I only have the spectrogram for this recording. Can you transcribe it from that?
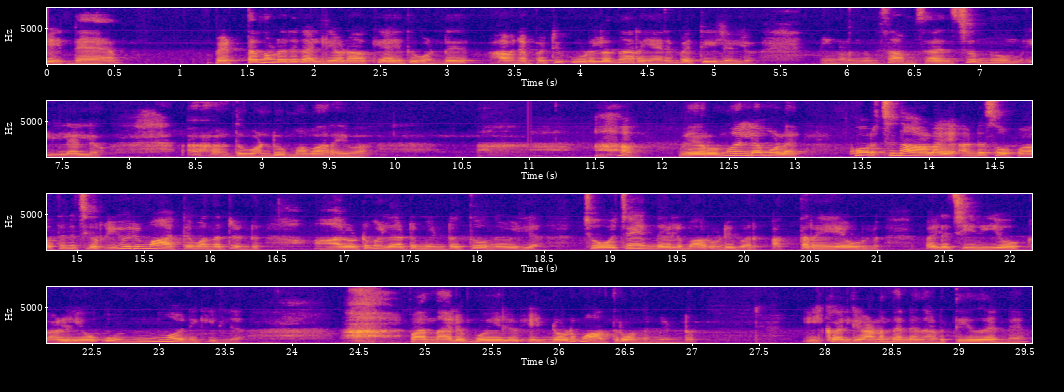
പിന്നെ പെട്ടെന്നുള്ളൊരു കല്യാണമൊക്കെ ആയതുകൊണ്ട് അവനെപ്പറ്റി കൂടുതലൊന്നും അറിയാനും പറ്റിയില്ലല്ലോ. നിങ്ങളൊന്നും സംസാരിച്ചൊന്നും ഇല്ലല്ലോ. അതുകൊണ്ട് ഉമ്മ പറയുക വേറൊന്നുമല്ല മോളെ കുറച്ച് നാളായി എന്റെ സ്വഭാവത്തിന് ചെറിയൊരു മാറ്റം വന്നിട്ടുണ്ട്. ആരോട്ടും വലുതായിട്ടും മിണ്ടത്തൊന്നുമില്ല ചോദിച്ചാൽ എന്തെങ്കിലും മറുപടി പറ അത്രയേ ഉള്ളൂ. വല്ല ചിരിയോ കളിയോ ഒന്നും അവനിക്കില്ല. വന്നാലും പോയാലും എന്നോട് മാത്രം ഒന്നും മിണ്ടും. ഈ കല്യാണം തന്നെ നടത്തിയത് തന്നെ.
